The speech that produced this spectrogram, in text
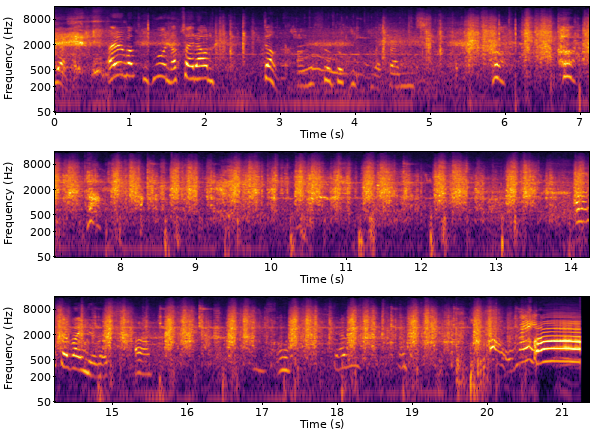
I'm about to do an upside down dunk on the circle hoop, my friends. I'm not sure if I knew this. Uh, oh.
